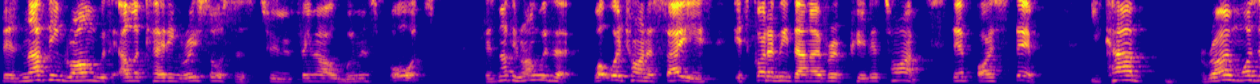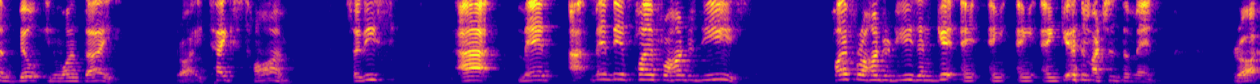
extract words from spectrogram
There's nothing wrong with allocating resources to female women's sports. There's nothing wrong with it. What we're trying to say is it's got to be done over a period of time, step by step. You can't, Rome wasn't built in one day, right? It takes time. So these uh men, uh, men been playing for 100 years. Play for 100 years and get and, and, and get as much as the men right?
